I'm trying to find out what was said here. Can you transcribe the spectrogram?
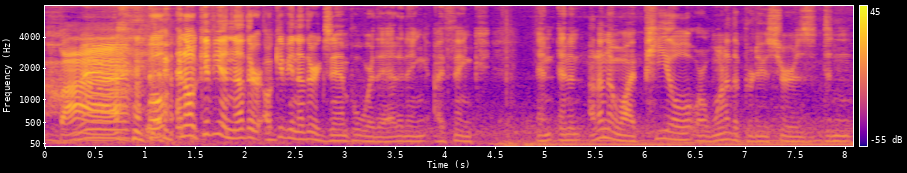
oh, Man. well, and I'll give you another. I'll give you another example where the editing, I think, and and I don't know why Peele or one of the producers didn't.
